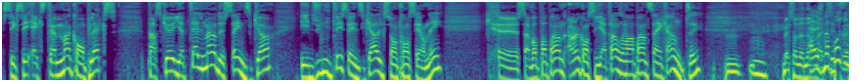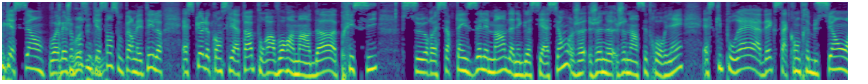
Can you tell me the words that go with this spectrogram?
c'est que c'est extrêmement complexe parce qu'il y a tellement de syndicats et d'unités syndicales qui sont concernés que ça va pas prendre un conciliateur, ça va en prendre 50, tu sais. Mais sur le Euh, normatif, je me pose euh, une question. Ouais, ben je me pose une question si vous permettez là. Est-ce que le conciliateur pourra avoir un mandat euh, précis sur euh, certains éléments de la négociation Je, je ne je n'en sais trop rien. Est-ce qu'il pourrait avec sa contribution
